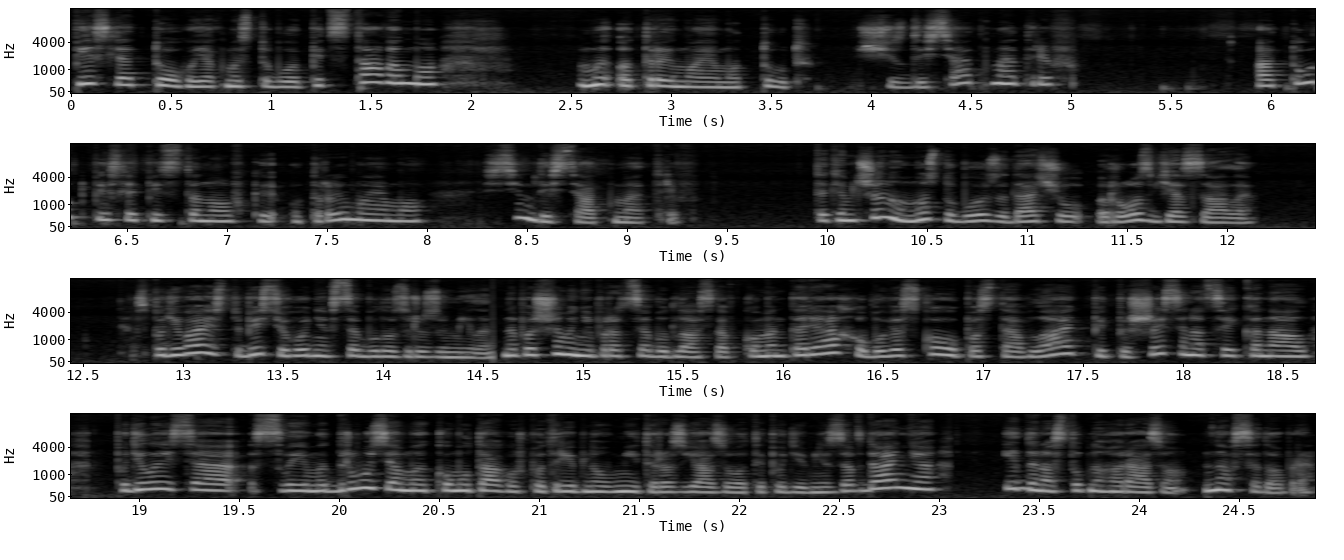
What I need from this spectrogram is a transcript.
після того, як ми з тобою підставимо, ми отримаємо тут 60 метрів, а тут після підстановки отримаємо 70 метрів. Таким чином, ми з тобою задачу розв'язали. Сподіваюсь, тобі сьогодні все було зрозуміле. Напиши мені про це, будь ласка, в коментарях. Обов'язково постав лайк, підпишися на цей канал, поділися своїми друзями, кому також потрібно вміти розв'язувати подібні завдання. І до наступного разу. На все добре.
